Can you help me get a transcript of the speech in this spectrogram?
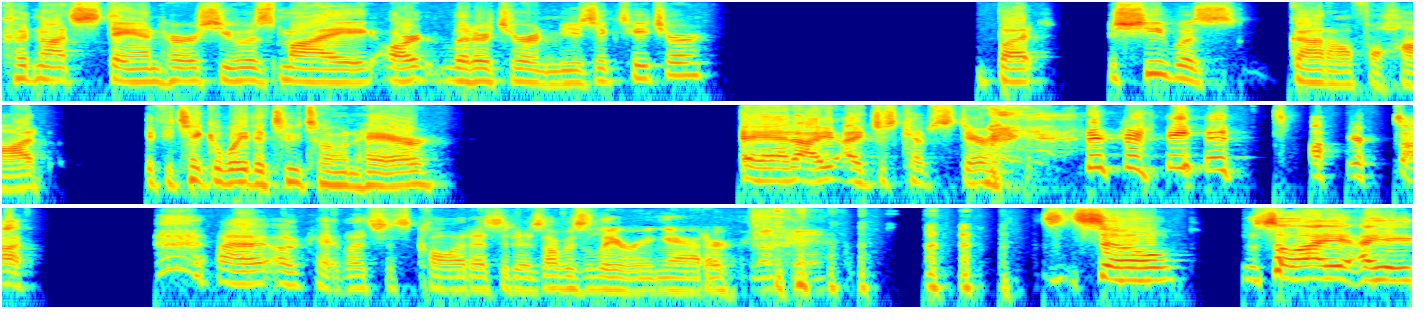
could not stand her. She was my art, literature, and music teacher. But she was god awful hot. If you take away the two tone hair, and I I just kept staring at her the entire time. Uh, okay, let's just call it as it is. I was leering at her. Okay. so so I, I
